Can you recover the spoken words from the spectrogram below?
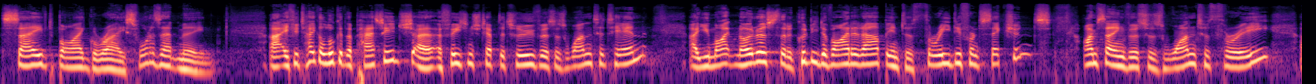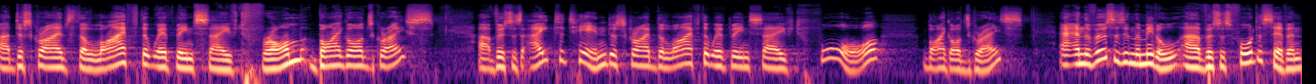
Saved by grace. What does that mean? Uh, if you take a look at the passage, uh, Ephesians chapter 2, verses 1 to 10, uh, you might notice that it could be divided up into three different sections. I'm saying verses 1 to 3 uh, describes the life that we've been saved from by God's grace. Uh, verses 8 to 10 describe the life that we've been saved for by God's grace. And the verses in the middle, uh, verses 4 to 7,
